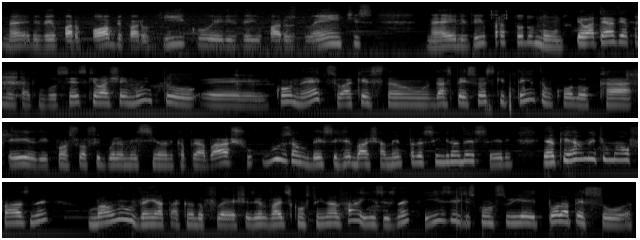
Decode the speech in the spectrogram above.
né? Ele veio para o pobre, para o rico, ele veio para os doentes, né? Ele veio para todo mundo. Eu até havia comentado com vocês que eu achei muito é, conexo a questão das pessoas que tentam colocar ele com a sua figura messiânica para baixo, usam desse rebaixamento para se engrandecerem. É o que realmente o mal faz, né? O mal não vem atacando flechas, ele vai desconstruindo as raízes, né? Raízes desconstruir toda a pessoa.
